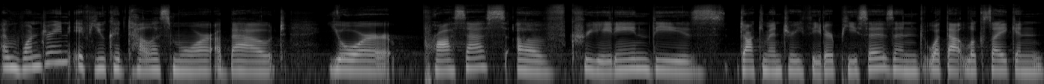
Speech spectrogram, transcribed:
I'm wondering if you could tell us more about your process of creating these documentary theater pieces and what that looks like, and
